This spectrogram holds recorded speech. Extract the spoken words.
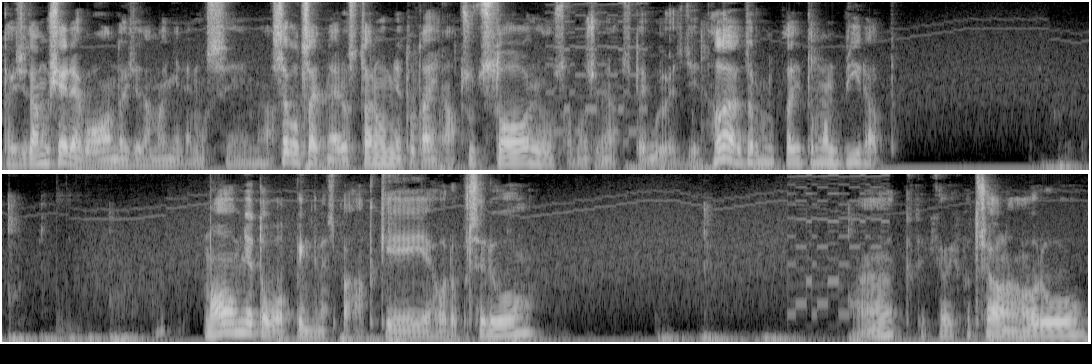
Takže tam už jede on, takže tam ani nemusím. Já se odsaď nedostanu, mě to tady nacuclo, jo, samozřejmě, jak to tady budu jezdit. Hele, zrovna tady to mám sbírat. No, mě to odpinkne zpátky, jeho dopředu. Tak, teďka bych potřeboval nahoru.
